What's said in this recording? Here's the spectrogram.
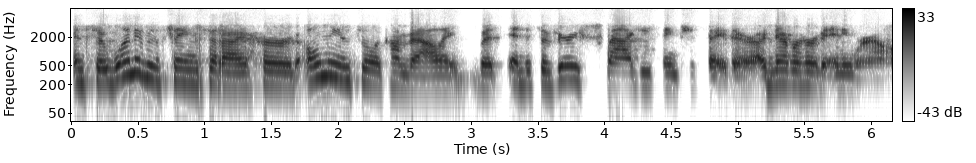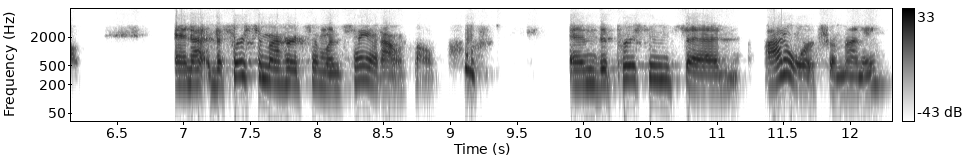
And so one of the things that I heard only in Silicon Valley, but and it's a very swaggy thing to say there. I'd never heard it anywhere else. And I, the first time I heard someone say it, I was like, Whew. and the person said, "I don't work for money.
